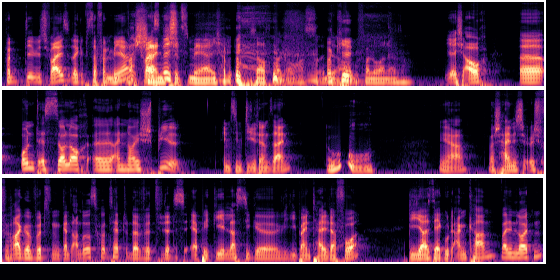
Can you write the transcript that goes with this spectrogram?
von dem ich weiß, oder gibt es davon mehr? ich weiß Wahrscheinlich nicht. jetzt mehr. Ich habe South Park auch aus den Okay. Augen verloren. Also. Ja, ich auch. Äh, und es soll auch äh, ein neues Spiel in diesem Deal drin sein. Uh. Ja, wahrscheinlich, ich frage, wird es ein ganz anderes Konzept oder wird es wieder das RPG-lastige wie die beiden Teile davor, die ja sehr gut ankamen bei den Leuten,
